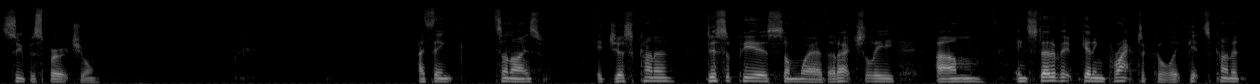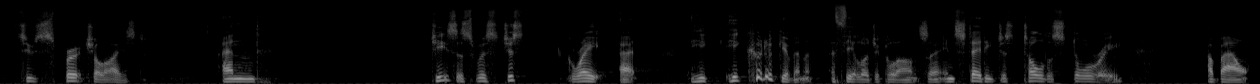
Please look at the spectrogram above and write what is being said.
super spiritual. I think sometimes it just kind of disappears somewhere that actually, um, instead of it getting practical, it gets kind of too spiritualized. And Jesus was just great at, he, he could have given a theological answer. Instead, he just told a story about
